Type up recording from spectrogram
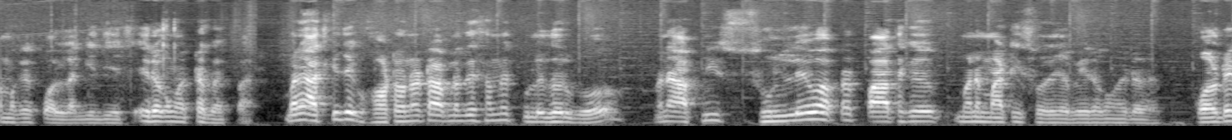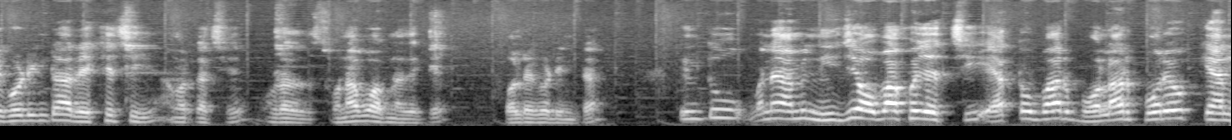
আমাকে কল লাগিয়ে দিয়েছে। এরকম একটা ব্যাপার। মানে আজকে যে ঘটনাটা আপনাদের সামনে তুলে ধরবো মানে আপনি শুনলেও আপনার পা থেকে মানে মাটি সরে যাবে, এরকম একটা ব্যাপার। কল রেকর্ডিংটা রেখেছি আমার কাছে, ওটা শোনাবো আপনাদেরকে কল রেকর্ডিংটা কিন্তু মানে আমি নিজে অবাক হয়ে যাচ্ছি, এতবার বলার পরেও কেন?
